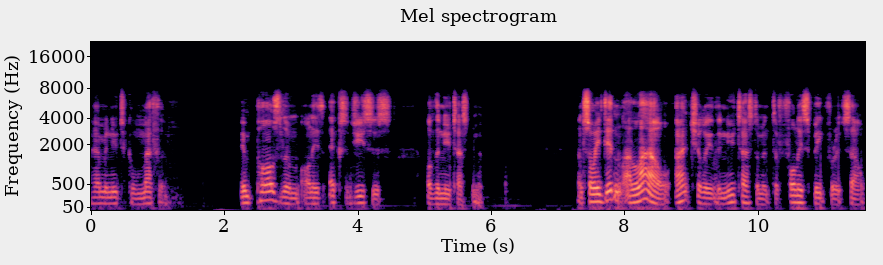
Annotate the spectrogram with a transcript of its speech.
hermeneutical method, imposed them on his exegesis of the New Testament. And so he didn't allow, actually, the New Testament to fully speak for itself.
